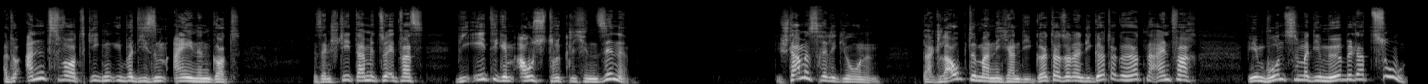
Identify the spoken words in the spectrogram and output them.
also Antwort gegenüber diesem einen Gott. Es entsteht damit so etwas wie Ethik im ausdrücklichen Sinne. Die Stammesreligionen, da glaubte man nicht an die Götter, sondern die Götter gehörten einfach wie im Wohnzimmer die Möbel dazu.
